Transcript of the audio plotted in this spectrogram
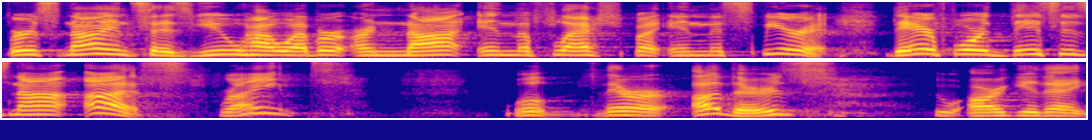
Verse 9 says, You, however, are not in the flesh, but in the Spirit. Therefore, this is not us, right? Well, there are others who argue that,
